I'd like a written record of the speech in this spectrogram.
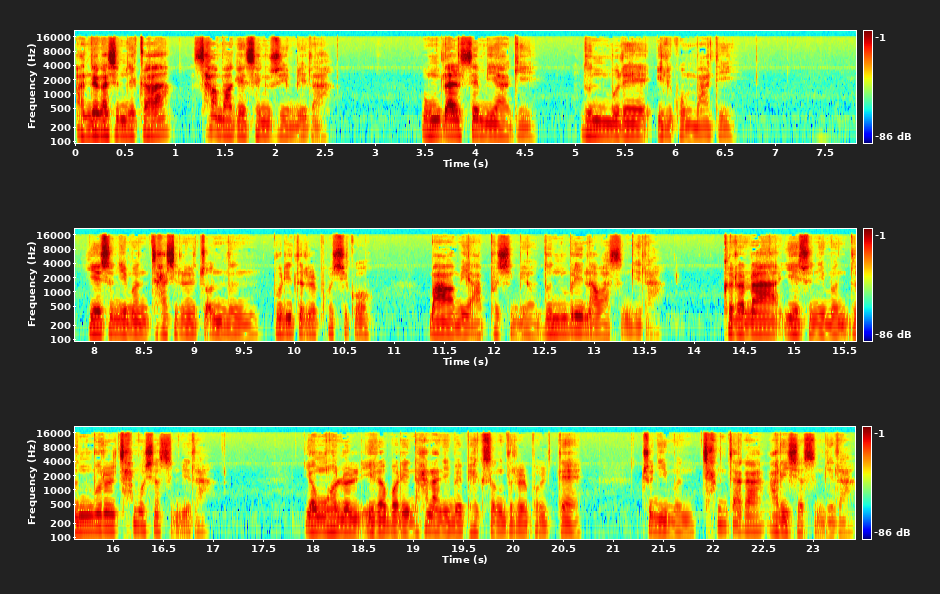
안녕하십니까 사막의 생수입니다. 옹달샘 이야기 눈물의 일곱 마디 예수님은 자신을 쫓는 무리들을 보시고 마음이 아프시며 눈물이 나왔습니다. 그러나 예수님은 눈물을 참으셨습니다. 영혼을 잃어버린 하나님의 백성들을 볼 때 주님은 창자가 아니셨습니다.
